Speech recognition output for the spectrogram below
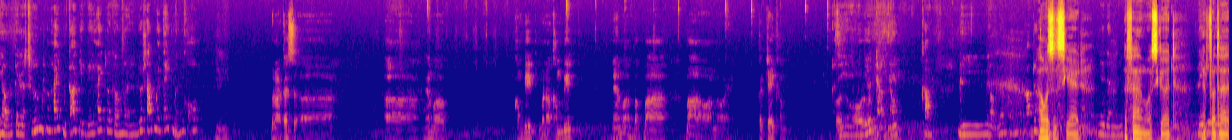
Cái hồi nó kêu là sướng sướng thấy mình có chuyện để thấy chứ còn là đứa sống mới thấy mình cũng khổ. Bà nội có sợ ờ, nếu mà không biết bà nội không biết nếu mà bác ba bà hoặc ông nội có chết không? Có thì họ mình dưới trời biển thôi không. Đi hồi nó cũng có cái I wasn't scared. The family was good. And for the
